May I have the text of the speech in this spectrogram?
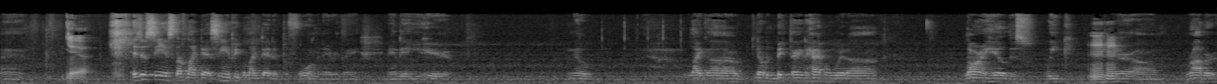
man. Yeah. It's just seeing stuff like that, seeing people like that that perform and everything, and then you hear, you know, like uh, you know the big thing that happened with uh, Lauryn Hill this week, Mm-hmm. where um, Robert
